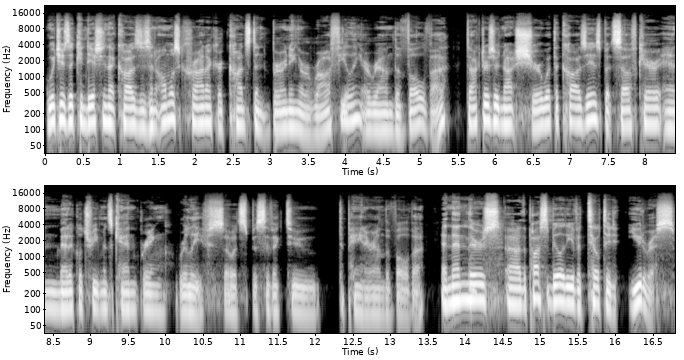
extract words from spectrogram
which is a condition that causes an almost chronic or constant burning or raw feeling around the vulva. Doctors are not sure what the cause is, but self care and medical treatments can bring relief. So it's specific to the pain around the vulva. And then there's uh, the possibility of a tilted uterus.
